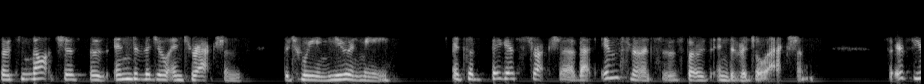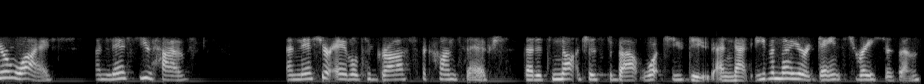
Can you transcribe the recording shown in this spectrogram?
So it's not just those individual interactions between you and me. It's a bigger structure that influences those individual actions. So if you're white, unless you have, unless you're able to grasp the concept that it's not just about what you do and that even though you're against racism,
